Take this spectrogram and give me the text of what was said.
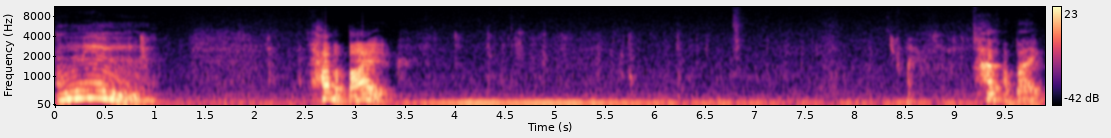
Mmm. Have a bite. Have a bite.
